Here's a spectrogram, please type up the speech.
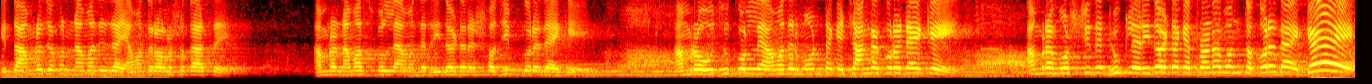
কিন্তু আমরা যখন নামাজে যাই আমাদের অলসতা আছে আমরা নামাজ পড়লে আমাদের হৃদয়টারে সজীব করে দেয় কে? আমরা উঁচু করলে আমাদের মনটাকে চাঙ্গা করে দেয় কে? আমরা মসজিদে ঢুকলে হৃদয়টাকে প্রাণবন্ত করে দেয় কে?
